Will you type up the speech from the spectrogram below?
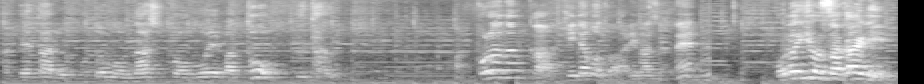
欠けたることもなしと思えばと歌う。これはなんか聞いたことありますよね。この日を境に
